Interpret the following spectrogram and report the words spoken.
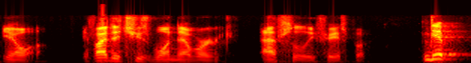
you know, if I had to choose one network, absolutely Facebook. Yep.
